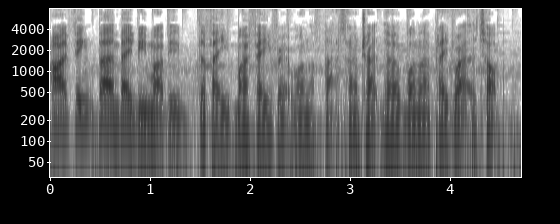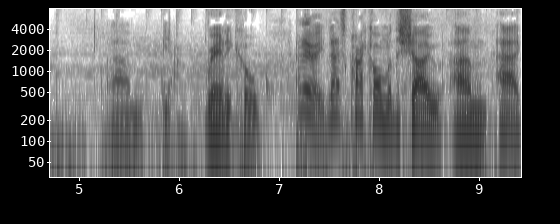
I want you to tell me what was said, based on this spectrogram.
I think Burn Baby might be the fa- my favourite one off that soundtrack, the one I played right at the top. Um, yeah, really cool. Anyway, let's crack on with the show because um, uh,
